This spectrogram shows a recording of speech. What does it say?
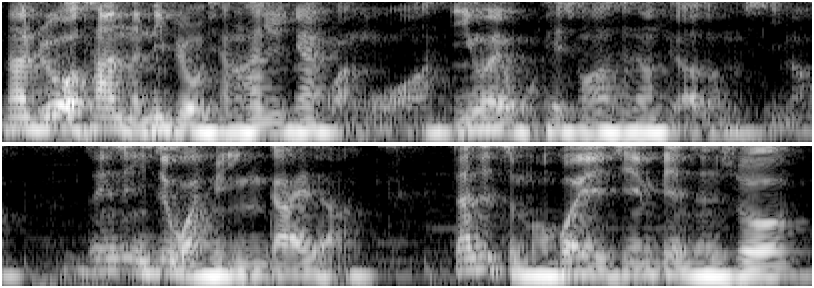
那如果她的能力比我强，她就应该管我啊，因为我可以从她身上学到东西嘛。这件事情是完全应该的啊，但是怎么会今天变成说？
